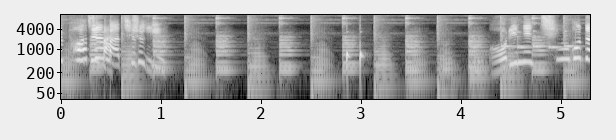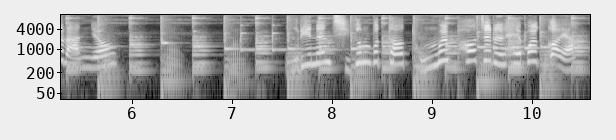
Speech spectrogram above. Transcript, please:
동물 퍼즐 맞추기. 어린이 친구들 안녕. 우리는 지금부터 동물 퍼즐을 해볼 거야.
